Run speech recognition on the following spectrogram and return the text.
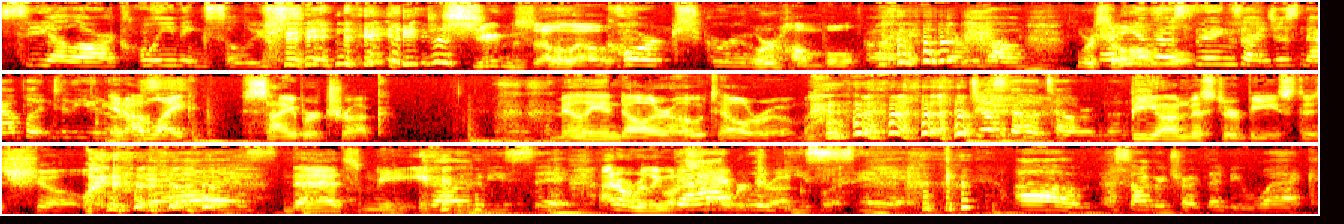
CLR cleaning solution, Just shooting solo. corkscrew. We're humble. Right, there we go. We're so Any of those things I just now put into the universe. And I'm like Cybertruck, million dollar hotel room. just a hotel room though. be on Mr. Beast's show. Yes, That's me. that would be sick. I don't really want a that Cybertruck, would be but sick. um, a Cybertruck that'd be whack.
